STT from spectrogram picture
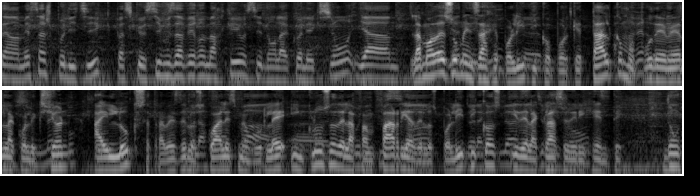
un mensaje político porque si vous avez remarqué aussi dans la collection, il y a La moda es un mensaje político porque tal como pude ver la colección, hay looks a través de los cuales me burlé incluso de la fanfarria de los políticos y de la clase dirigente. Donc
